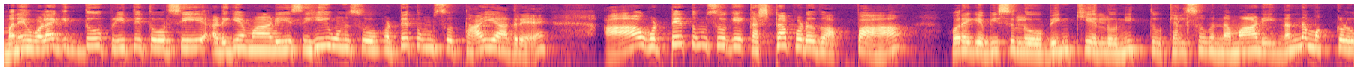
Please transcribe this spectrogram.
ಮನೆ ಒಳಗಿದ್ದು ಪ್ರೀತಿ ತೋರಿಸಿ, ಅಡುಗೆ ಮಾಡಿ, ಸಿಹಿ ಉಣಿಸು, ಹೊಟ್ಟೆ ತುಂಬಿಸೋ ತಾಯಿ ಆದರೆ ಆ ಹೊಟ್ಟೆ ತುಂಬಿಸೋಗೆ ಕಷ್ಟಪಡೋದು ಅಪ್ಪ ಹೊರಗೆ ಬಿಸಿಲು, ಬೆಂಕಿಯಲ್ಲೂ ನಿಂತು ಕೆಲಸವನ್ನು ಮಾಡಿ ನನ್ನ ಮಕ್ಕಳು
